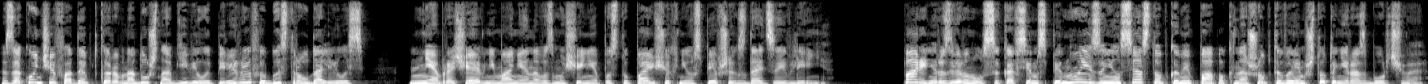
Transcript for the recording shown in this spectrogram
Закончив, адептка равнодушно объявила перерыв и быстро удалилась, не обращая внимания на возмущение поступающих, не успевших сдать заявление. Парень развернулся ко всем спиной и занялся стопками папок, нашептывая им что-то неразборчивое.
